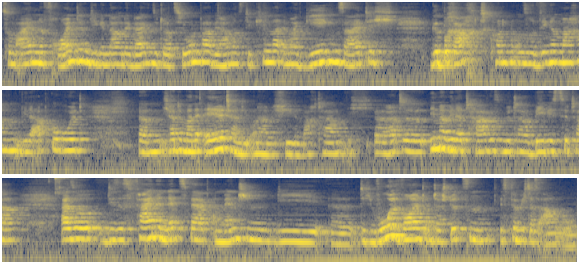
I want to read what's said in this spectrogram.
zum einen eine Freundin, die genau in der gleichen Situation war. Wir haben uns die Kinder immer gegenseitig gebracht, konnten unsere Dinge machen, wieder abgeholt. Ähm, ich hatte meine Eltern, die unheimlich viel gemacht haben. Ich äh, hatte immer wieder Tagesmütter, Babysitter. Also dieses feine Netzwerk an Menschen, die äh, dich wohlwollend unterstützen, ist für mich das A und O.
